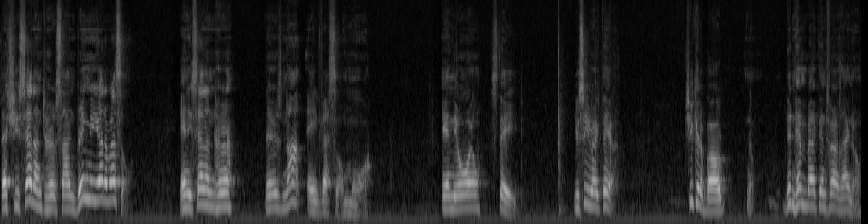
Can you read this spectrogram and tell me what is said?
that she said unto her son, Bring me yet a vessel. And he said unto her, There is not a vessel more. And the oil stayed. You see right there. She could have borrowed, you know, didn't them back then as far as I know,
